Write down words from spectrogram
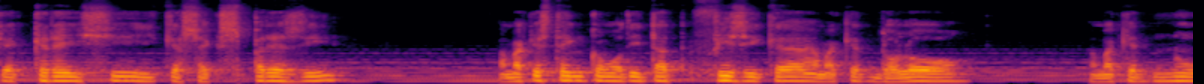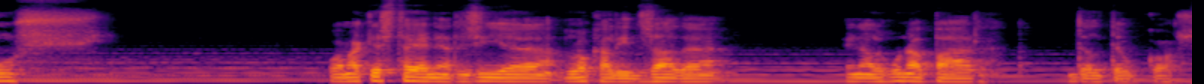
que creixi i que s'expressi amb aquesta incomoditat física, amb aquest dolor, amb aquest nus o amb aquesta energia localitzada en alguna part del teu cos.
